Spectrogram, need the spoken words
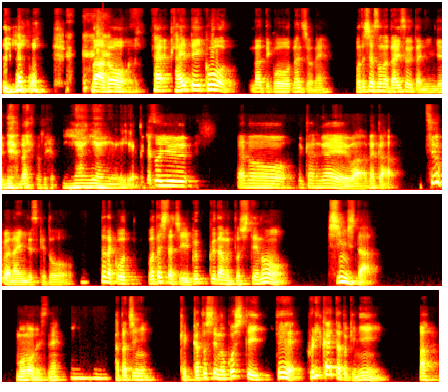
まあ、あの、か変えていこうなんてこう、なんでしょうね。私はそんな大それた人間ではないので、いやいやいやいや。そういう、あの、考えは、なんか強くはないんですけど、ただこう、私たちブックダムとしての信じたものをですね、形に、結果として残していって、振り返ったときに、あ、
